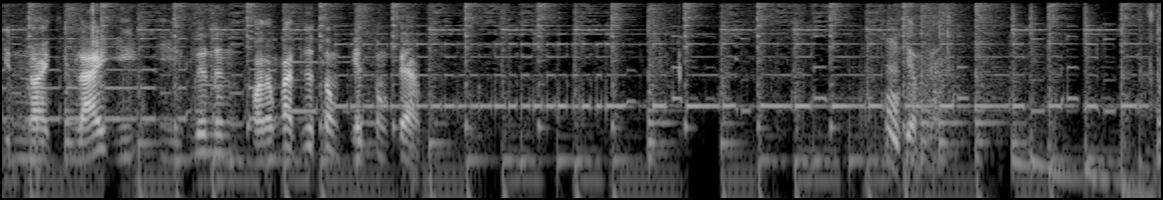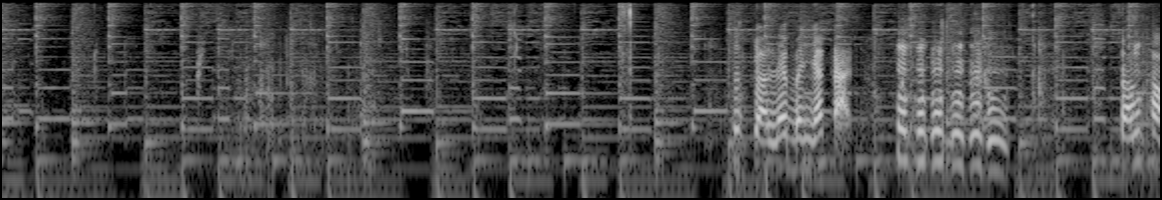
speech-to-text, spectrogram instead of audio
กินหน่อยกินหลายอีกอีกเรื่องหนึงขอสำคัญคือต้องเผ็ดต้องแซ่บเทียมไหน สุดยอดเลยบรรยากาศสองเขา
